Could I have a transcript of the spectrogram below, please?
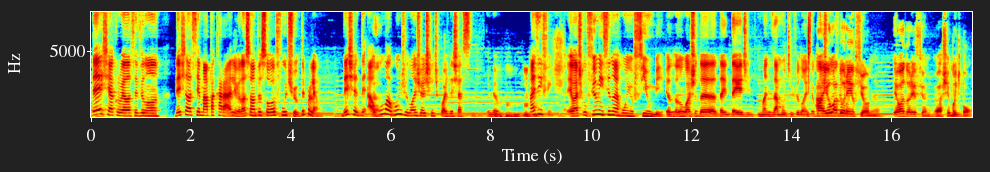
Deixa a Cruella ser vilã. Deixa ela ser má pra caralho. Ela é só uma pessoa fútil. Não tem problema. Deixa. de- alguma- Alguns vilões eu acho que a gente pode deixar assim, entendeu? Uhum, uhum. Mas enfim, eu acho que o filme em si não é ruim, o filme. Eu, não gosto da, da ideia de humanizar muito os vilões. Eu Ah, eu adorei vilões. o filme. Eu adorei o filme. Eu achei muito bom.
